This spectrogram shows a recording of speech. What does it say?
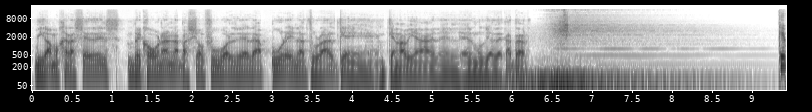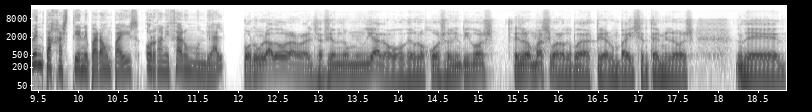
digamos que las sedes recobran la pasión futbolera pura y natural que, que no había en el, el Mundial de Qatar. ¿Qué ventajas tiene para un país organizar un mundial? Por un lado, la organización de un mundial o de unos Juegos Olímpicos es lo máximo a lo que puede aspirar un país en términos de,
